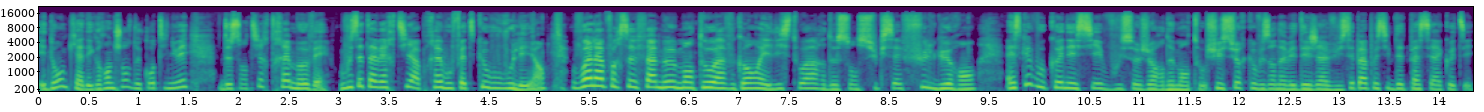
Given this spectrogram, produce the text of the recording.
et donc il y a des grandes chances de continuer de sentir très mauvais. Vous êtes averti après, vous faites ce que vous voulez. Hein. Voilà pour ce fameux manteau afghan et l'histoire de son succès fulgurant. Est-ce que vous connaissiez, vous, ce genre de manteau? Je suis sûre que vous en avez déjà vu. C'est pas possible d'être passé à côté.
